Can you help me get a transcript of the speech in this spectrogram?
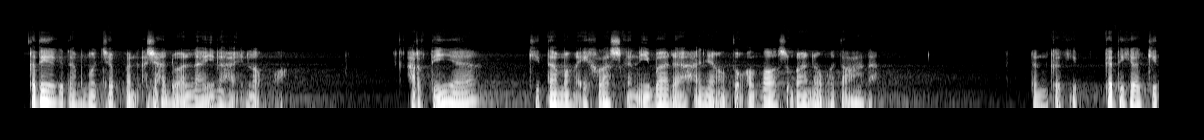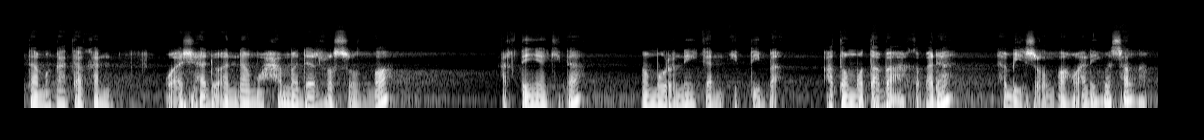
Ketika kita mengucapkan asyhadu an la ilaha illallah, artinya kita mengikhlaskan ibadah hanya untuk Allah Subhanahu wa taala. Dan ketika kita mengatakan wa asyhadu anna Muhammadar Rasulullah, artinya kita memurnikan ittiba atau mutaba'ah kepada Nabi Shallallahu alaihi wasallam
